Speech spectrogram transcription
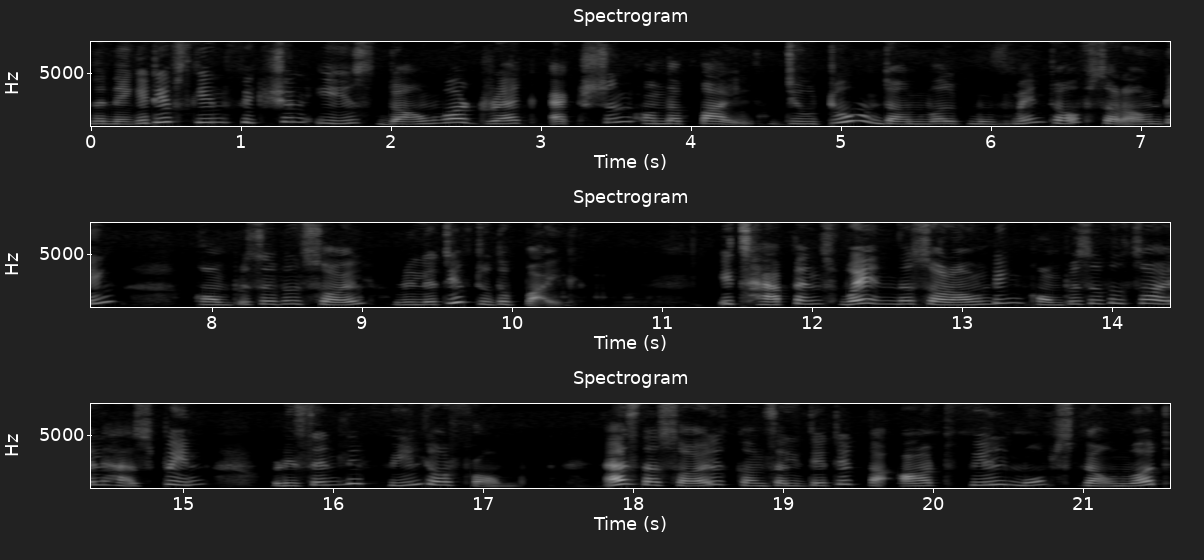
The negative skin friction is downward drag action on the pile due to downward movement of surrounding compressible soil relative to the pile. It happens when the surrounding compressible soil has been recently filled or formed As the soil consolidated, the earth fill moves downward,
